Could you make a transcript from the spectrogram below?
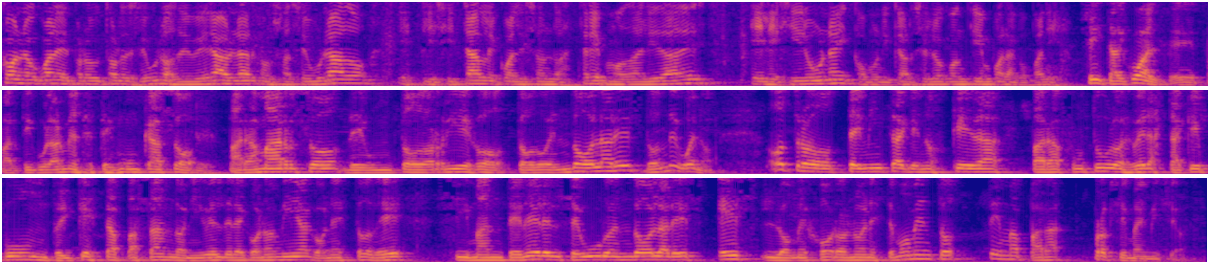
Con lo cual el productor de seguros deberá hablar con su asegurado, explicitarle cuáles son las tres modalidades elegir una y comunicárselo con tiempo a la compañía. Sí, tal cual. Eh, particularmente tengo un caso para marzo de un todo riesgo, todo en dólares, donde, bueno, otro temita que nos queda para futuro es ver hasta qué punto y qué está pasando a nivel de la economía con esto de si mantener el seguro en dólares es lo mejor o no en este momento. Tema para próxima emisión.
